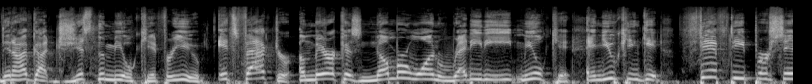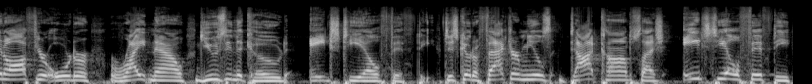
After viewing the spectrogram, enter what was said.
then I've got just the meal kit for you. It's Factor, America's number one ready to eat meal kit. And you can get 50% off your order right now using the code HTL50. Just go to factormeals.com slash HTL50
